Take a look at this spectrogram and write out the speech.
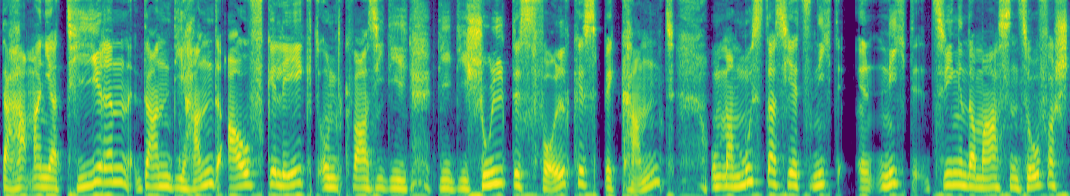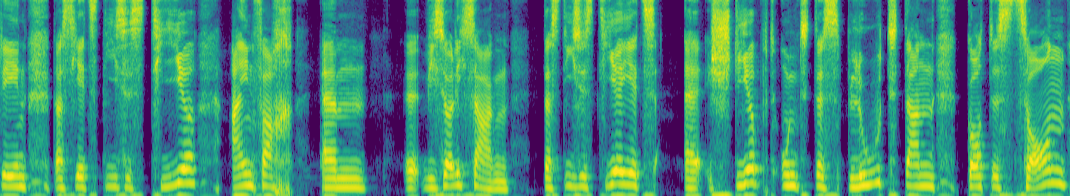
da hat man ja Tieren dann die Hand aufgelegt und quasi die, die, die Schuld des Volkes bekannt. Und man muss das jetzt nicht, äh, nicht zwingendermaßen so verstehen, dass jetzt dieses Tier einfach, ähm, äh, wie soll ich sagen, dass dieses Tier jetzt äh, stirbt und das Blut dann Gottes Zorn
